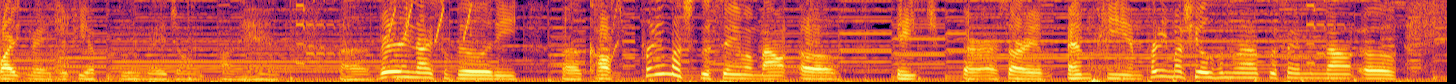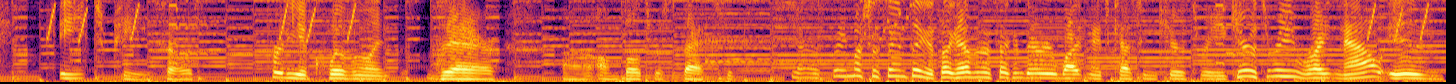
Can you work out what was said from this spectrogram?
white mage if you have the blue mage on, on hand. Uh, very nice ability. Uh, costs pretty much the same amount of H, or sorry, of MP, and pretty much heals them at the same amount of HP. So pretty equivalent there uh, on both respects. It's yeah, pretty much the same thing. It's like having a secondary white mage casting Cure 3. Cure 3 right now is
